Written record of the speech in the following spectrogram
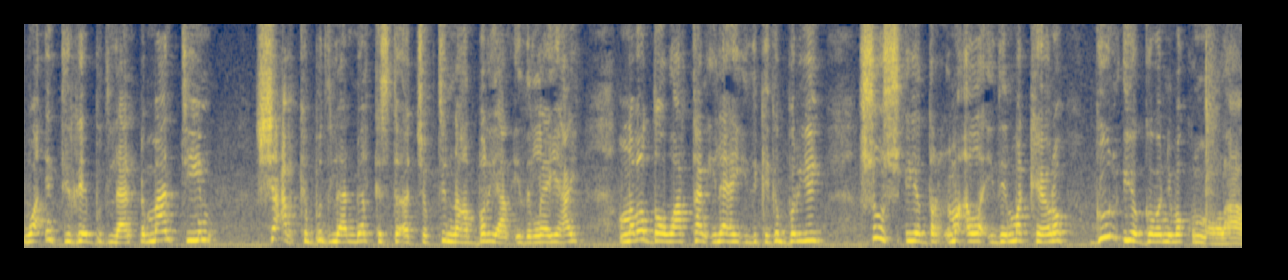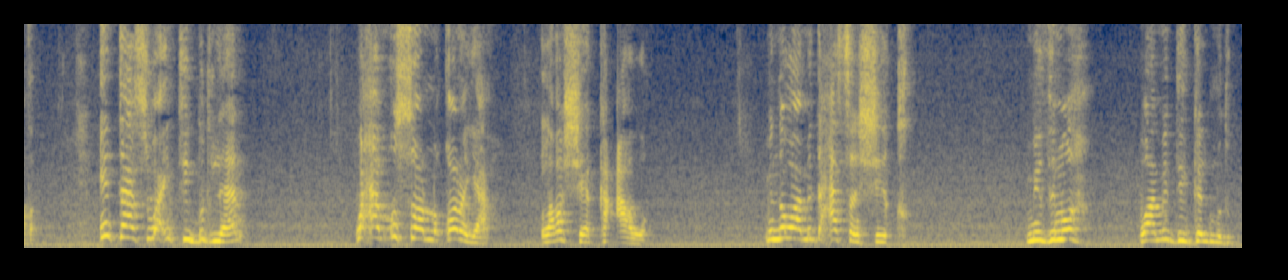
waa intii reer puntland dhammaantiin shacabka puntland meel kasta aad joogtinna hambalyaan idin leeyahay. Nabadoo waartaan ilaahay idinkaga baryay. Shuush iyo darxumo alla idinma keeno. Guul iyo gobonnimo ku noolaada. Intaas waa intii puntland waxaan u soo noqonayaa laba sheeko caawa. Midna waa midda xasan shiikh midna waa midii galmudug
